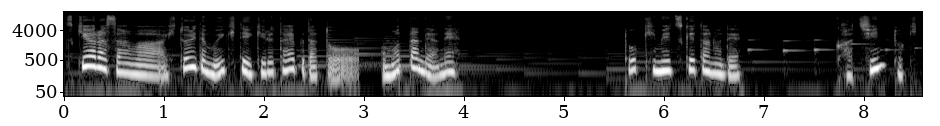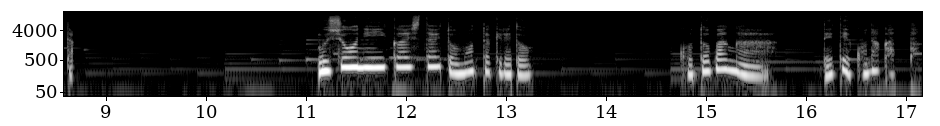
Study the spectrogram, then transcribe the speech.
月原さんは一人でも生きていけるタイプだと思ったんだよね。と決めつけたので、カチンときた。無性に言い返したいと思ったけれど、言葉が出てこなかった。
